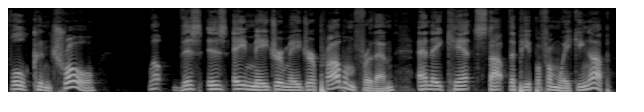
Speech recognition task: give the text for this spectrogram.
full control, well, this is a major, major problem for them, and they can't stop the people from waking up.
